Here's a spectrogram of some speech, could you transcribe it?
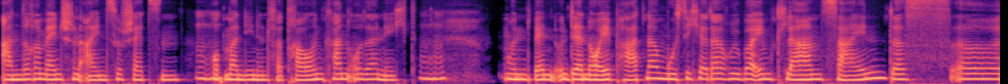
andere Menschen einzuschätzen, mhm. ob man ihnen vertrauen kann oder nicht. Mhm. Und wenn, und der neue Partner muss sich ja darüber im Klaren sein, dass äh,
